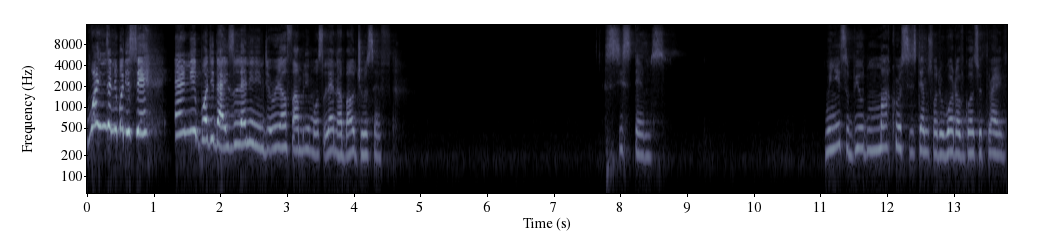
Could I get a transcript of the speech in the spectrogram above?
Why didn't anybody say anybody that is learning in the royal family must learn about Joseph? Systems. We need to build macro systems for the word of God to thrive.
